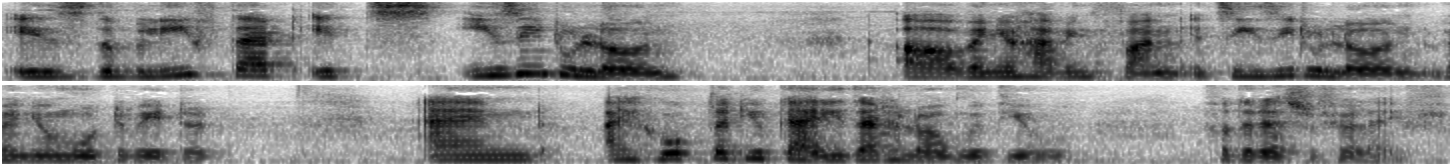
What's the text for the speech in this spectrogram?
is the belief that it's easy to learn uh, when you're having fun. It's easy to learn when you're motivated. And I hope that you carry that along with you for the rest of your life.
